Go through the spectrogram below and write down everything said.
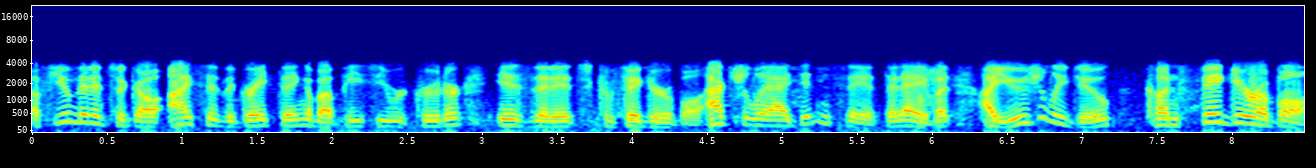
a few minutes ago, I said the great thing about PC Recruiter is that it's configurable. Actually, I didn't say it today, but I usually do. Configurable.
